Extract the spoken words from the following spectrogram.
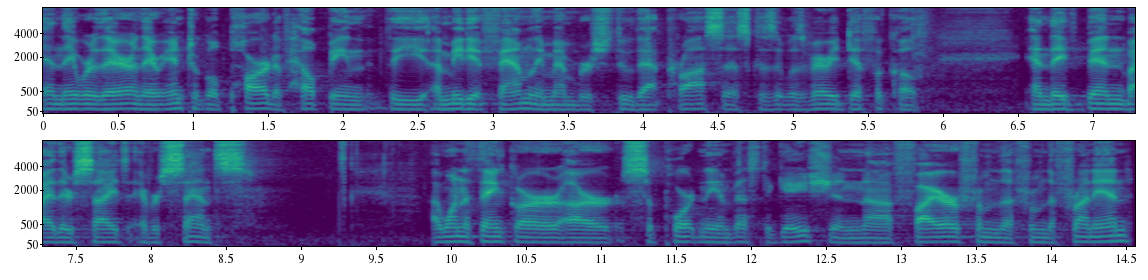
and they were there and they were an integral part of helping the immediate family members through that process because it was very difficult. And they've been by their sides ever since. I want to thank our, our support in the investigation. Uh, fire from the, from the front end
